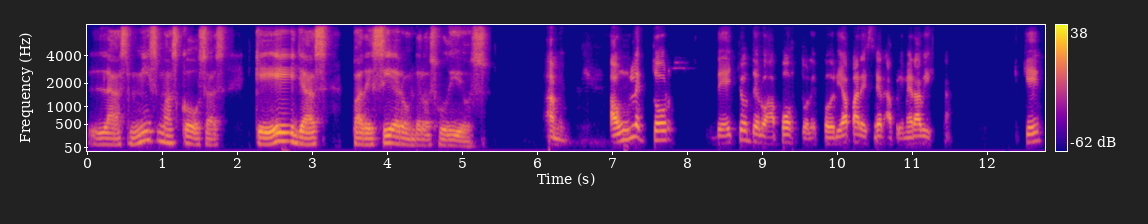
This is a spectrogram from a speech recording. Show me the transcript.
las mismas cosas que ellas padecieron de los judíos. Amén. A un lector de Hechos de los Apóstoles podría parecer a primera vista que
